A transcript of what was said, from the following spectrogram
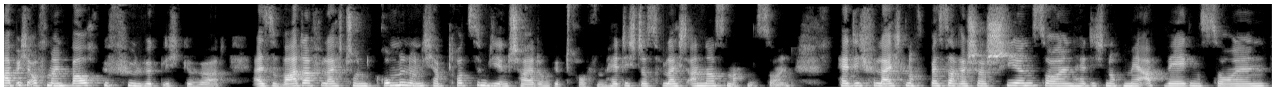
Habe ich auf mein Bauchgefühl wirklich gehört? Also war da vielleicht schon Grummeln und ich habe trotzdem die Entscheidung getroffen. Hätte ich das vielleicht anders machen sollen? Hätte ich vielleicht noch besser recherchieren sollen? Hätte ich noch mehr abwägen sollen?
